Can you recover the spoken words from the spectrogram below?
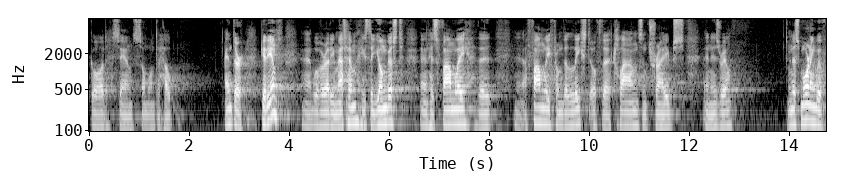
God sends someone to help. Enter Gideon. Uh, we've already met him. He's the youngest in his family, the, a family from the least of the clans and tribes in Israel. And this morning we've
